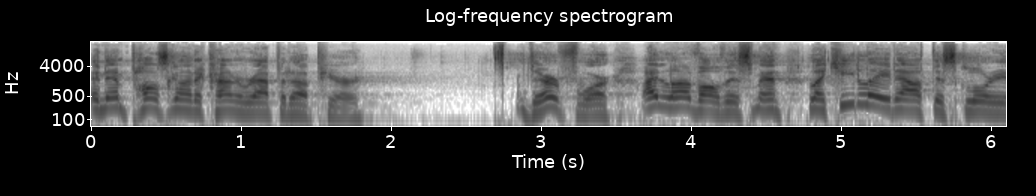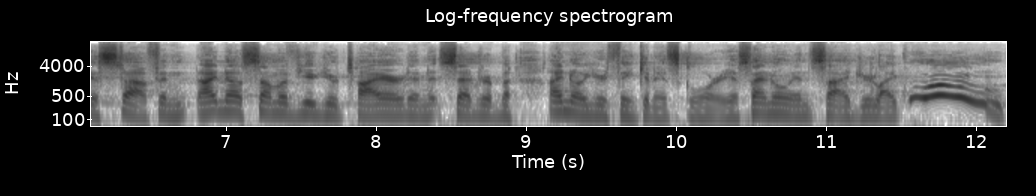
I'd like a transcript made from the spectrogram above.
and then Paul's going to kind of wrap it up here. Therefore, I love all this, man. Like he laid out this glorious stuff, and I know some of you you're tired and etc. But I know you're thinking it's glorious. I know inside you're like, "Woo,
